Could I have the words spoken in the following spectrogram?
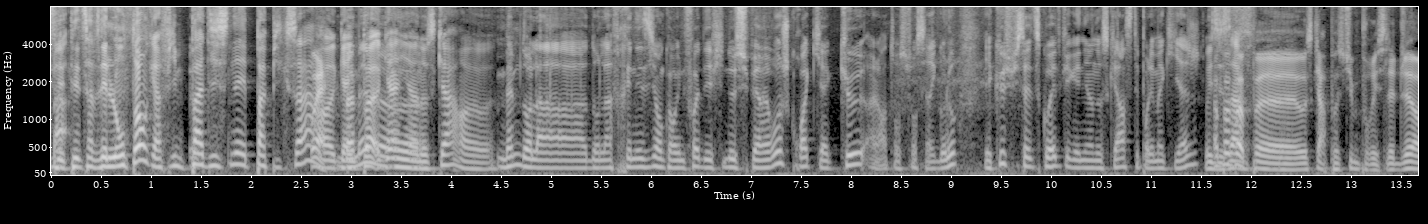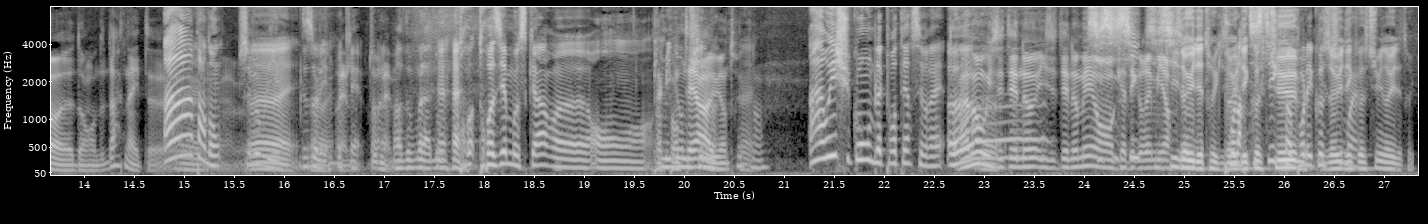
Bah, ça faisait longtemps qu'un film pas Disney, pas Pixar, Ouais. euh, gagne, Bah, pas, gagne euh, un Oscar. euh. Même dans la, dans la frénésie, encore une fois, des films de super-héros, je crois qu'il y a que. Alors attention, c'est rigolo. Il y a que Suicide Squad qui a gagné un Oscar, c'était pour les maquillages. Oui, hop, c'est hop, euh, Oscar posthume pour Heath Ledger euh, dans The Dark Knight. euh, Ah, euh, pardon, euh, j'avais oublié. ouais, Désolé. ouais, ok. même, Voilà, même. voilà, donc, tro- troisième Oscar euh, en million de films. a eu un truc, Ouais. non? Ah oui, je suis con, Black Panther, c'est vrai. Ah non, Euh, ils étaient, no- ils étaient nommés si, en si, si. catégorie Si, meilleur si, ils ont eu des trucs, ils Pour ont eu des l'artistique, costumes, enfin, pour les ils ont eu costumes, des ouais. costumes, ils ont eu des trucs.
